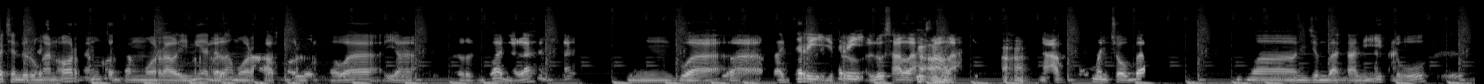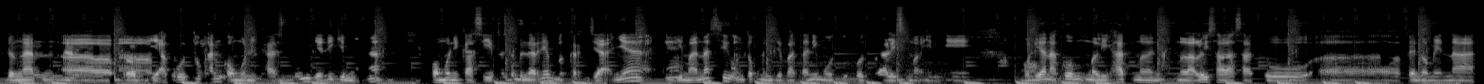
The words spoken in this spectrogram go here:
kecenderungan orang tentang moral ini adalah moral absolut bahwa yang menurut gua adalah hmm, gua, gua pelajari gitu. Lu salah uh -huh. salah nah aku mencoba menjembatani itu dengan uh, prodi aku tuh kan komunikasi. Jadi gimana komunikasi itu sebenarnya bekerjanya gimana sih untuk menjembatani multikulturalisme ini? Kemudian aku melihat melalui salah satu uh, fenomena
